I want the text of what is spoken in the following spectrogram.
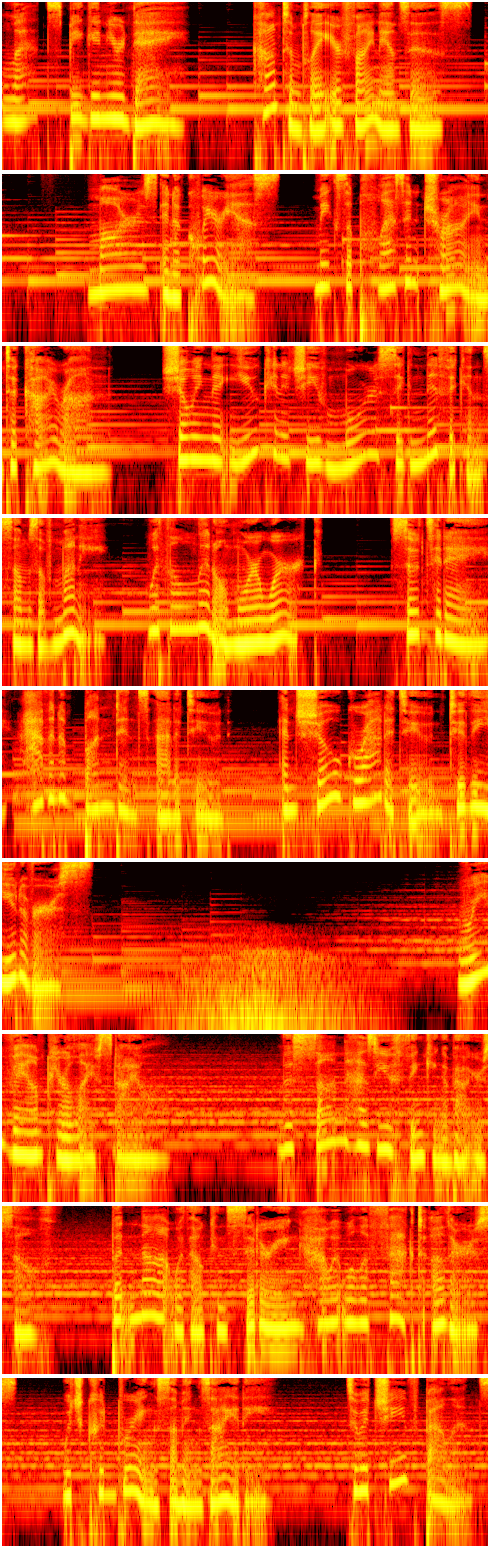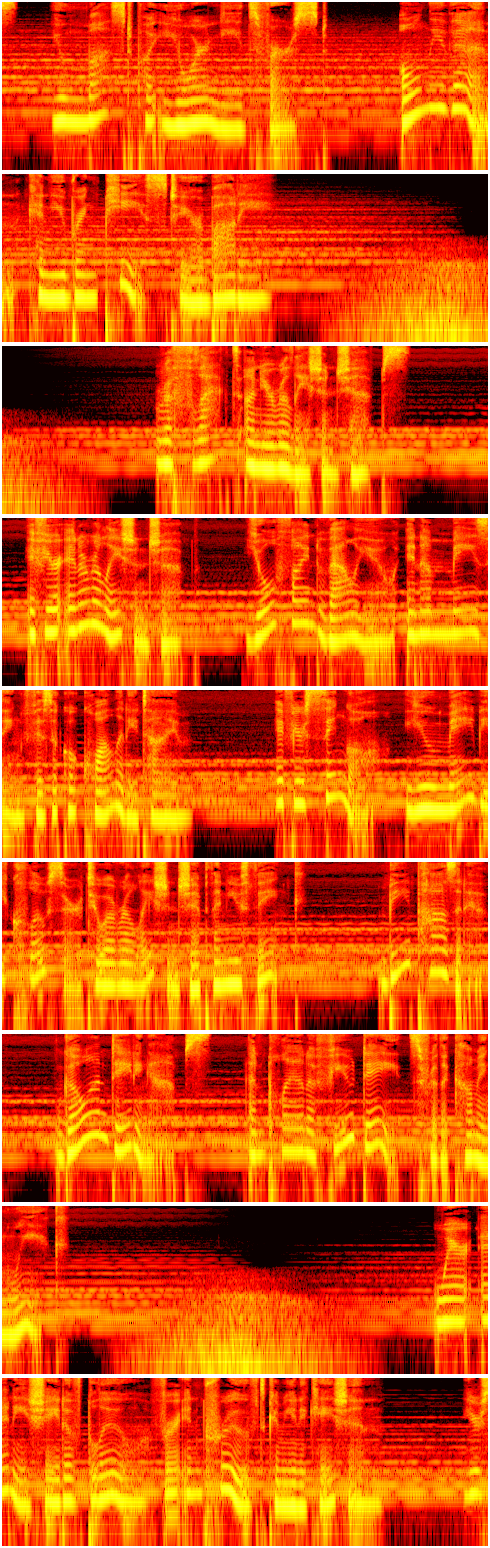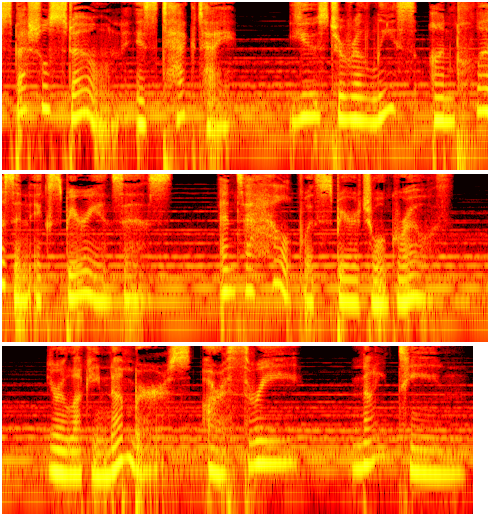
Let's begin your day. Contemplate your finances. Mars in Aquarius makes a pleasant trine to Chiron, showing that you can achieve more significant sums of money with a little more work. So today, have an abundance attitude and show gratitude to the universe. Revamp your lifestyle. The sun has you thinking about yourself, but not without considering how it will affect others, which could bring some anxiety. To achieve balance, you must put your needs first. Only then can you bring peace to your body. Reflect on your relationships. If you're in a relationship, you'll find value in amazing physical quality time. If you're single, you may be closer to a relationship than you think. Be positive, go on dating apps, and plan a few dates for the coming week. Wear any shade of blue for improved communication. Your special stone is Tektite, used to release unpleasant experiences and to help with spiritual growth. Your lucky numbers are 3, 19,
